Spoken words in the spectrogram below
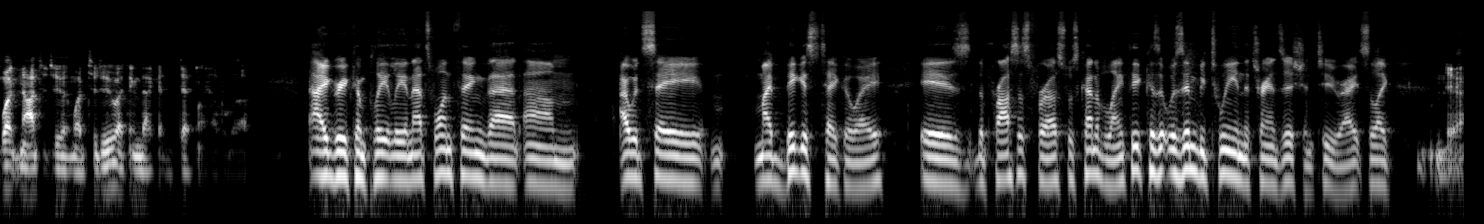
what not to do and what to do. I think that can definitely help a lot. I agree completely. And that's one thing that um, I would say my biggest takeaway is the process for us was kind of lengthy because it was in between the transition too, right? So like yeah,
